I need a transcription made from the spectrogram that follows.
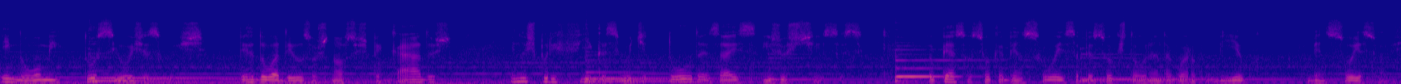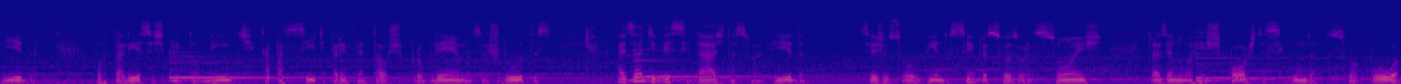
em nome do Senhor Jesus. Perdoa, Deus, os nossos pecados e nos purifica, Senhor, de todas as injustiças. Eu peço ao Senhor que abençoe essa pessoa que está orando agora comigo, abençoe a sua vida, fortaleça espiritualmente, capacite para enfrentar os problemas, as lutas, as adversidades da sua vida. Seja o Senhor ouvindo sempre as suas orações, trazendo uma resposta segundo a sua boa,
